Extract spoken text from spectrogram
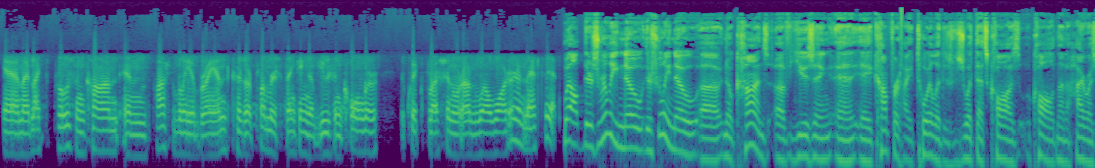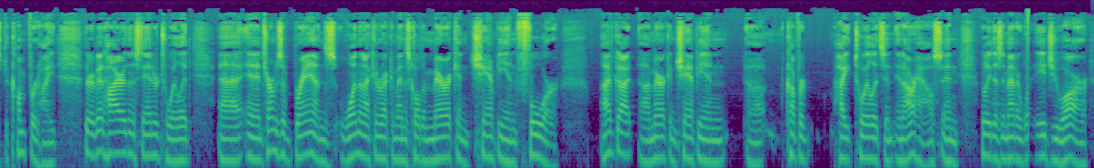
and I'd like the pros and cons and possibly a brand because our plumber's thinking of using Kohler, the quick flush and run well water, and that's it. Well, there's really no there's really no uh, no cons of using a, a comfort height toilet, is what that's caused, called, not a high rise, but comfort height. They're a bit higher than a standard toilet. Uh, and in terms of brands, one that I can recommend is called American Champion Four. I've got uh, American Champion uh, comfort height toilets in, in our house, and really doesn't matter what age you are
